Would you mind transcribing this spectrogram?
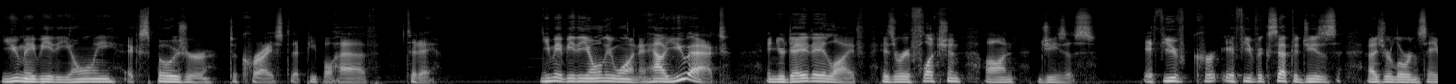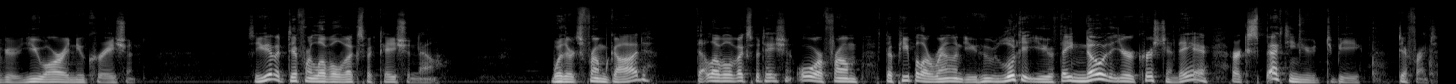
you may be the only exposure to Christ that people have today. You may be the only one, and how you act in your day-to-day life is a reflection on Jesus. If you've if you've accepted Jesus as your Lord and Savior, you are a new creation. So you have a different level of expectation now. Whether it's from God, that level of expectation, or from the people around you who look at you, if they know that you're a Christian, they are expecting you to be different.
